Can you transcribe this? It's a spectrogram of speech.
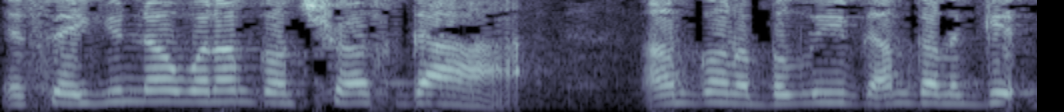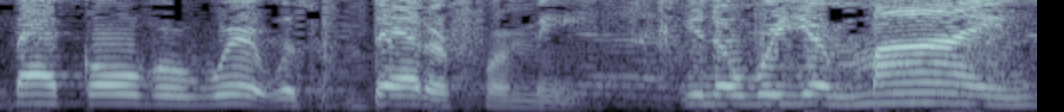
and say, you know what, I'm going to trust God. I'm going to believe, I'm going to get back over where it was better for me. You know, where your mind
